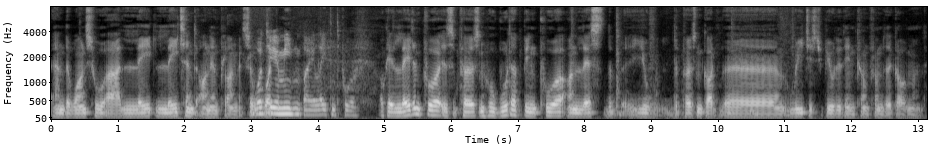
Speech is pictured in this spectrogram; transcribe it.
and the ones who are late latent unemployment. So what, what do you mean by latent poor? Okay, latent poor is a person who would have been poor unless the you the person got uh, redistributed income from the government.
